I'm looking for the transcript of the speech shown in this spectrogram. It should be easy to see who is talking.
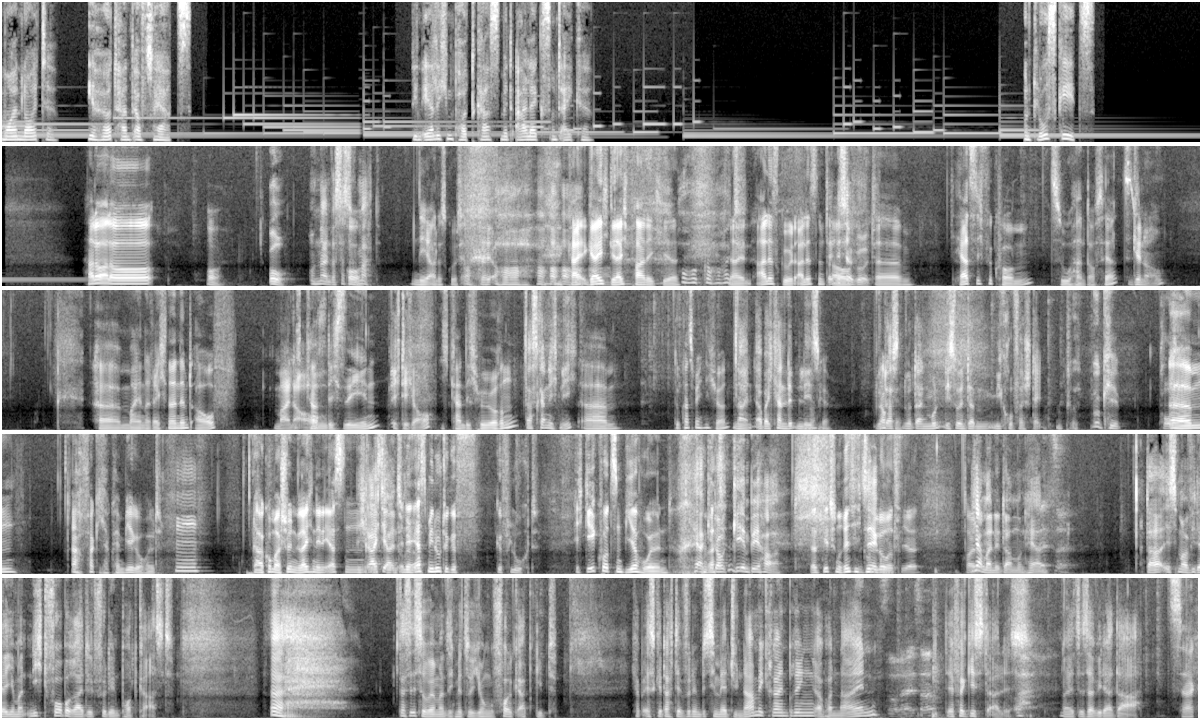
Speaker 1: Moin Leute, ihr hört Hand aufs Herz. Den ehrlichen Podcast mit Alex und Eike. Und los geht's.
Speaker 2: Hallo, hallo. Oh,
Speaker 3: Oh, oh nein, was hast du
Speaker 2: Oh.
Speaker 3: gemacht?
Speaker 2: nee, alles gut.
Speaker 3: Oh, gleich, oh, oh, oh, oh,
Speaker 2: gleich, gleich Panik hier.
Speaker 3: oh Gott.
Speaker 2: Nein, alles gut, alles nimmt
Speaker 3: Dann
Speaker 2: auf.
Speaker 3: ist ja gut.
Speaker 2: Ähm, herzlich willkommen zu Hand aufs Herz.
Speaker 3: Genau.
Speaker 2: Äh, mein Rechner nimmt auf.
Speaker 3: Meine
Speaker 2: Ich
Speaker 3: auch.
Speaker 2: kann dich sehen.
Speaker 3: ich dich auch.
Speaker 2: Ich kann dich hören.
Speaker 3: Das kann ich nicht.
Speaker 2: Ähm, du kannst mich nicht hören?
Speaker 3: Nein, aber ich kann Lippen lesen.
Speaker 2: Okay.
Speaker 3: Du
Speaker 2: Okay.
Speaker 3: darfst nur deinen Mund nicht so hinterm Mikro verstecken.
Speaker 2: Okay.
Speaker 3: Prost.
Speaker 2: Ähm, ach, fuck, ich habe kein Bier geholt.
Speaker 3: Hm.
Speaker 2: Ah, guck mal, schön, gleich in den ersten.
Speaker 3: Ich reich dir eins
Speaker 2: In der ersten Minute gef geflucht. Ich gehe kurz ein Bier holen.
Speaker 3: Ja, geht auch GmbH.
Speaker 2: Das geht schon richtig
Speaker 3: Sehr
Speaker 2: gut
Speaker 3: gut.
Speaker 2: los hier.
Speaker 3: Ja, meine Damen und Herren. Da ist mal wieder jemand nicht vorbereitet für den Podcast. Ah. Das ist so, wenn man sich mit so jungem Volk abgibt. Ich habe erst gedacht, der würde ein bisschen mehr Dynamik reinbringen, aber nein,
Speaker 2: So, da ist er.
Speaker 3: der vergisst alles. Na, jetzt ist er wieder da.
Speaker 2: Zack.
